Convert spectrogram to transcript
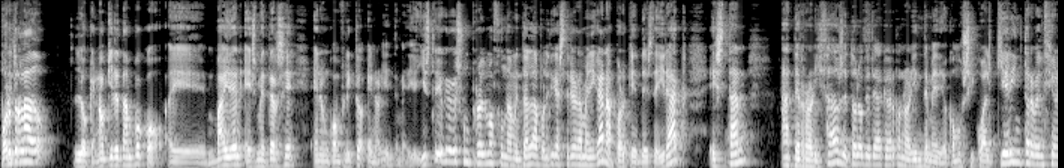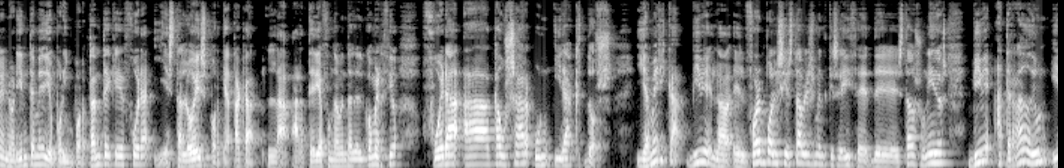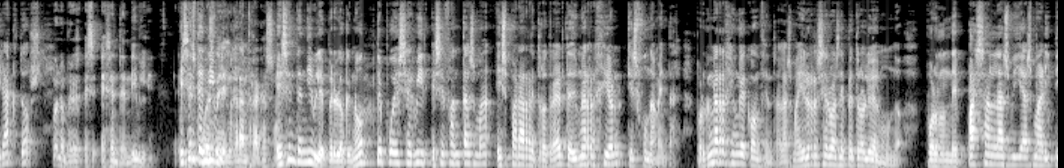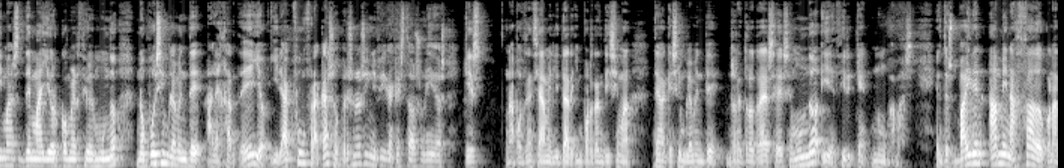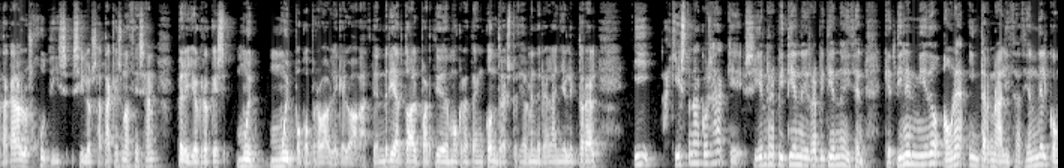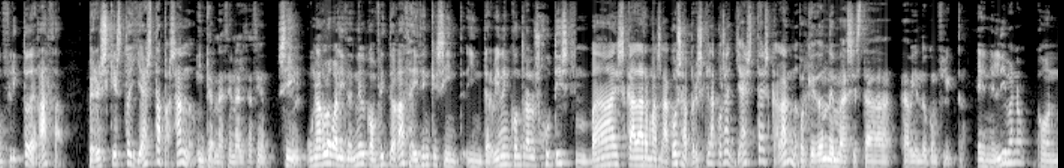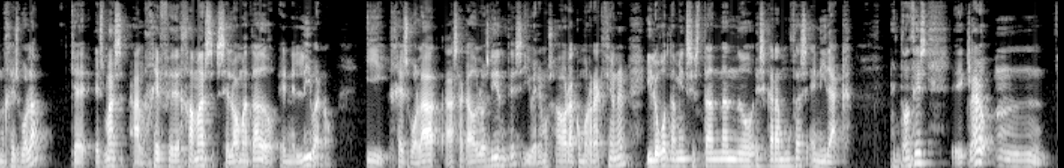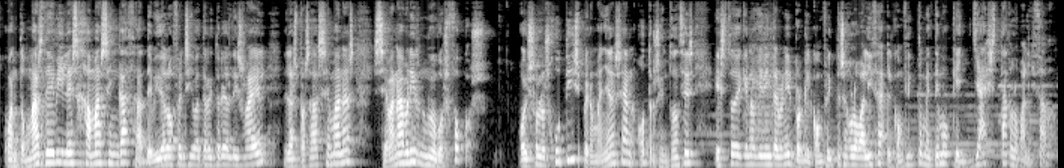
Por otro lado, lo que no quiere tampoco eh, Biden es meterse en un conflicto en Oriente Medio. Y esto yo creo que es un problema fundamental de la política exterior americana, porque desde Irak están aterrorizados de todo lo que tenga que ver con Oriente Medio, como si cualquier intervención en Oriente Medio, por importante que fuera, y esta lo es porque ataca la arteria fundamental del comercio, fuera a causar un Irak 2. Y América vive, el Foreign Policy Establishment que se dice de Estados Unidos, vive aterrado de un Irak 2. Bueno, pero es, es entendible. Es entendible. gran fracaso. Es entendible, pero lo que no te puede servir ese fantasma es para retrotraerte de una región que es fundamental. Porque una región que concentra las mayores reservas de petróleo del mundo, por donde pasan las vías marítimas de mayor comercio del mundo, no puedes simplemente alejarte de ello. Irak fue un fracaso, pero eso no significa que Estados Unidos, que es una potencia militar importantísima tenga que simplemente retrotraerse de ese mundo y decir que nunca más. Entonces Biden ha amenazado con atacar a los hutis si los ataques no cesan, pero yo creo que es muy, muy poco probable que lo haga. Tendría todo el Partido Demócrata en contra, especialmente en el año electoral. Y aquí está una cosa que siguen repitiendo y repitiendo y dicen que tienen miedo a una internalización del conflicto de Gaza. Pero es que esto ya está pasando. Internacionalización. Sí, una globalización del conflicto de Gaza. Dicen que si intervienen contra los hutis va a escalar más la cosa, pero es que la cosa ya está escalando. Porque ¿dónde más está habiendo conflicto? En el Líbano, con Hezbollah, que es más, al jefe de Hamas se lo ha matado en el Líbano y Hezbollah ha sacado los dientes y veremos ahora cómo reaccionan. Y luego también se están dando escaramuzas en Irak. Entonces, eh, claro, mm, cuanto más débil es Hamas en Gaza debido a la ofensiva territorial de Israel de las pasadas semanas, se van a abrir nuevos focos. Hoy son los hutis, pero mañana sean otros. Entonces, esto de que no quiere intervenir porque el conflicto se globaliza, el conflicto me temo que ya está globalizado.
